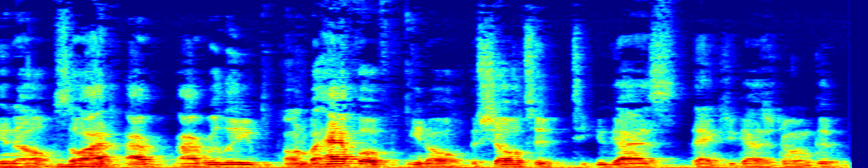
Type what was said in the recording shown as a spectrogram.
You know, so I, I I really on behalf of you know the show to to you guys, thanks. You guys are doing good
